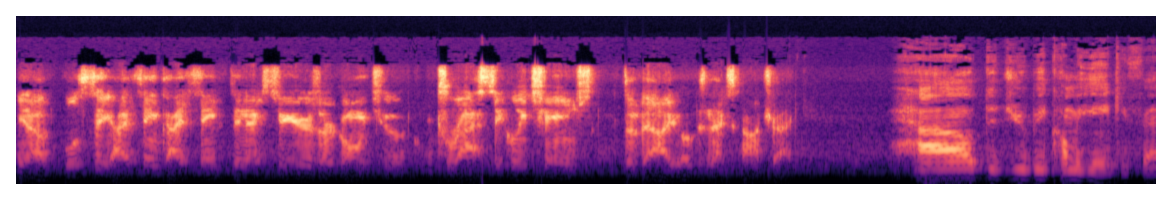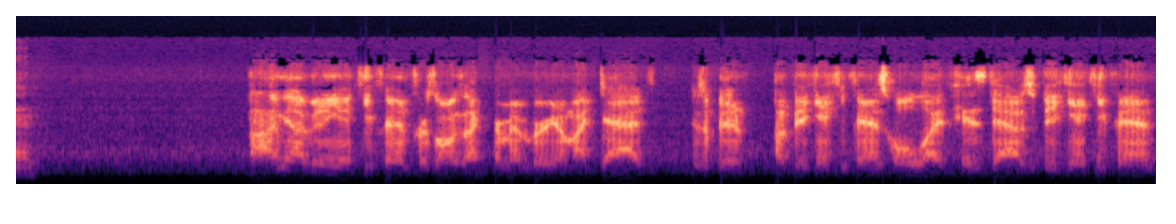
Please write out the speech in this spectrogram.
you know, we'll see. I think I think the next two years are going to drastically change the value of his next contract. How did you become a Yankee fan? I mean, I've been a Yankee fan for as long as I can remember. You know, my dad has been a big Yankee fan his whole life. His dad was a big Yankee fan.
